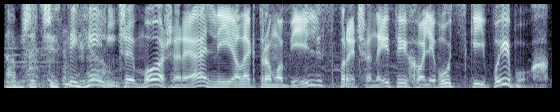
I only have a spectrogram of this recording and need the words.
Там же чистий гелій. Чи може реальний електромобіль спричинити голівудський вибух?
